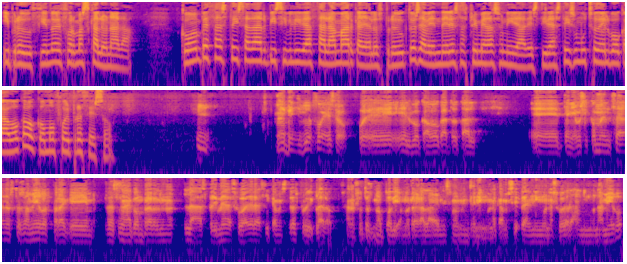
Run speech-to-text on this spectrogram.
y produciendo de forma escalonada. ¿Cómo empezasteis a dar visibilidad a la marca y a los productos y a vender estas primeras unidades? ¿Tirasteis mucho del boca a boca o cómo fue el proceso? Al principio fue eso, fue el boca a boca total. Eh, teníamos que convencer a nuestros amigos para que empezasen a comprar las primeras sudaderas y camisetas, porque claro, nosotros no podíamos regalar en ese momento ninguna camiseta, ninguna sudadera a ningún amigo.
